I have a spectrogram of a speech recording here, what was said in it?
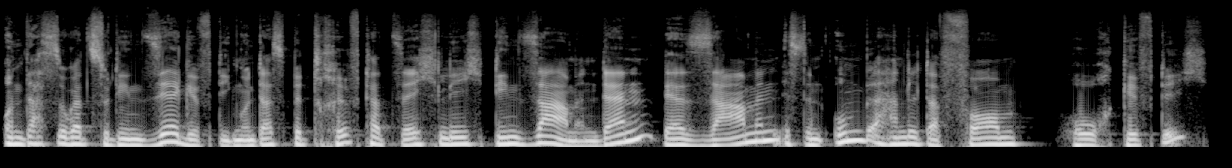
Und das sogar zu den sehr giftigen. Und das betrifft tatsächlich den Samen. Denn der Samen ist in unbehandelter Form hochgiftig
